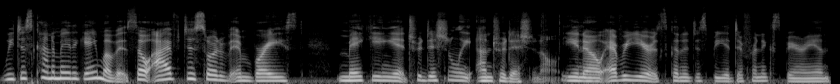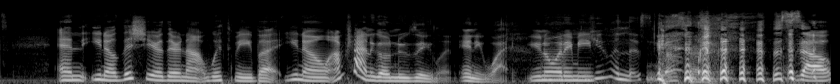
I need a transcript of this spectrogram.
we just kind of made a game of it. So I've just sort of embraced making it traditionally untraditional. You know, every year it's going to just be a different experience. And, you know, this year they're not with me, but, you know, I'm trying to go to New Zealand anyway. You know what I mean? You and this. so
